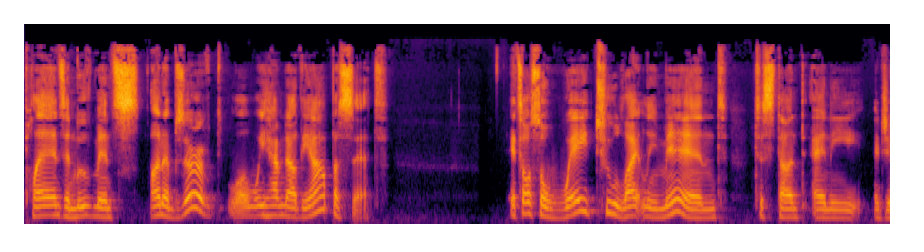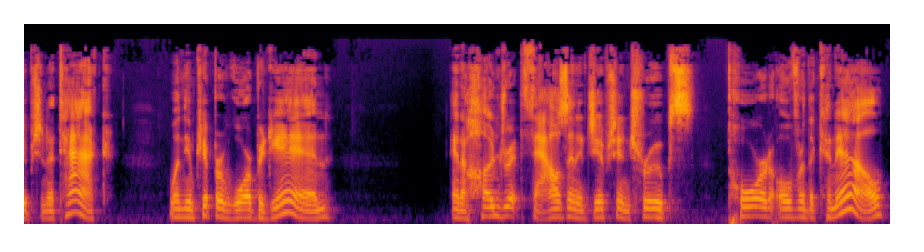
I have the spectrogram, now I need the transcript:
plans and movements unobserved, well, we have now the opposite. It's also way too lightly manned to stunt any Egyptian attack. When the Yom Kippur War began and hundred thousand Egyptian troops poured over the canal,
